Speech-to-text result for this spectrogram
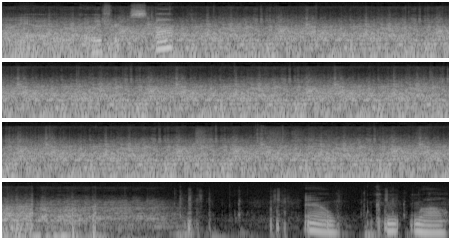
Oh yeah, I gotta it. Oh, can-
